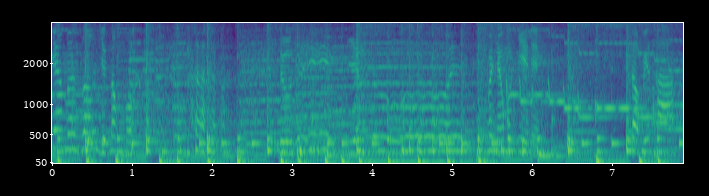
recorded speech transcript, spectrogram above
แก้มาสองหยิบน้ำหมด ดูสิยังส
